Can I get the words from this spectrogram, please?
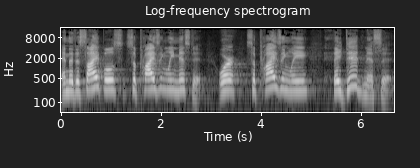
And the disciples surprisingly missed it, or surprisingly, they did miss it.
